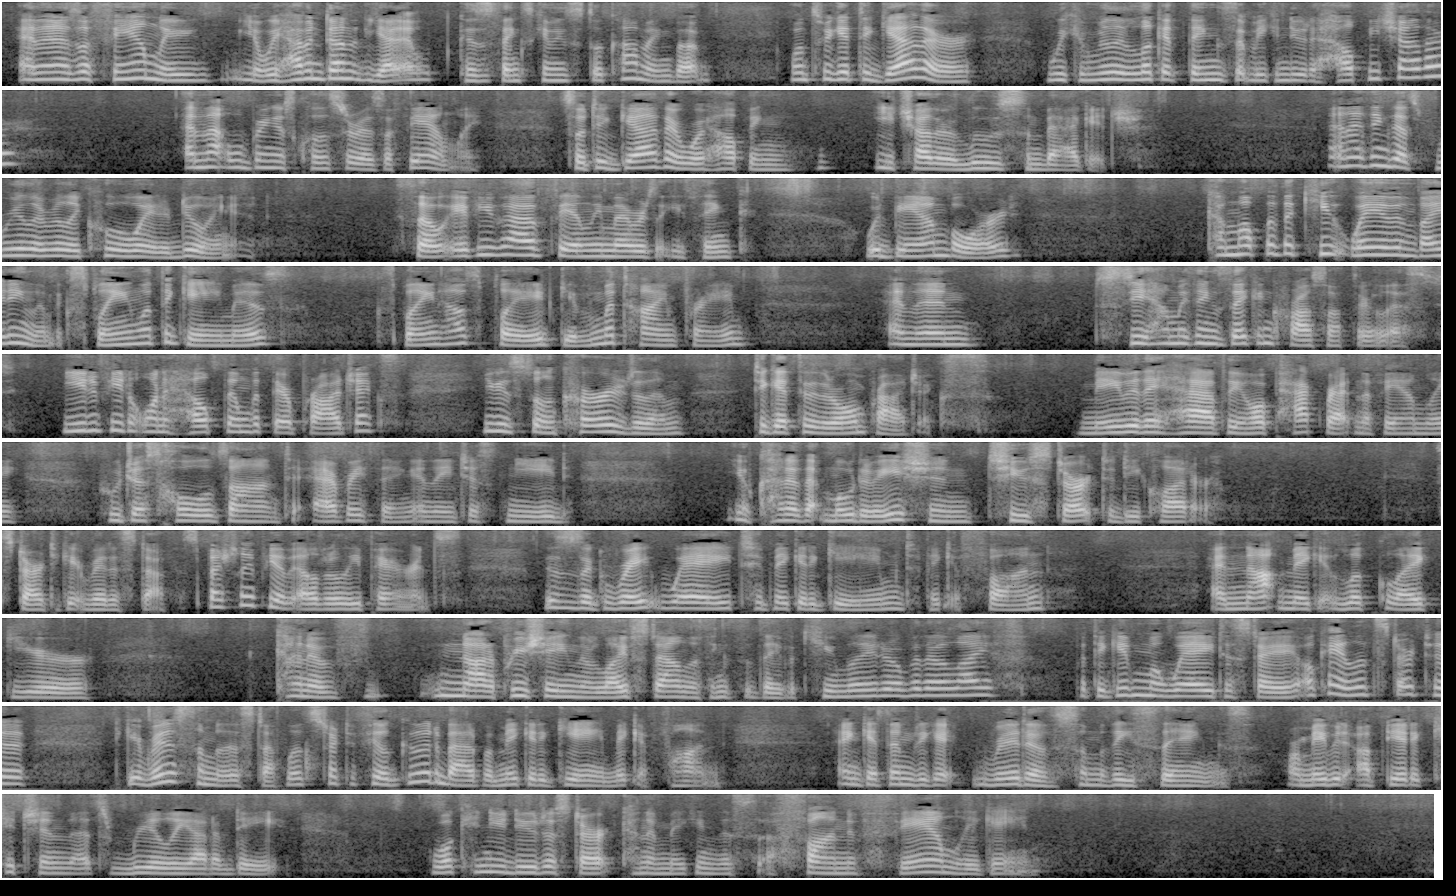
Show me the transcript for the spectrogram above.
And then as a family, you know, we haven't done it yet because Thanksgiving's still coming, but once we get together, we can really look at things that we can do to help each other, and that will bring us closer as a family. So together we're helping each other lose some baggage. And I think that's really, really cool way of doing it. So if you have family members that you think would be on board, come up with a cute way of inviting them. Explain what the game is, explain how it's played, give them a time frame, and then see how many things they can cross off their list. Even if you don't want to help them with their projects, you can still encourage them to get through their own projects. Maybe they have, you know, a pack rat in the family who just holds on to everything and they just need, you know, kind of that motivation to start to declutter start to get rid of stuff, especially if you have elderly parents. This is a great way to make it a game, to make it fun, and not make it look like you're kind of not appreciating their lifestyle and the things that they've accumulated over their life, but to give them a way to say, okay, let's start to, to get rid of some of this stuff. Let's start to feel good about it, but make it a game, make it fun, and get them to get rid of some of these things, or maybe to update a kitchen that's really out of date. What can you do to start kind of making this a fun family game?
